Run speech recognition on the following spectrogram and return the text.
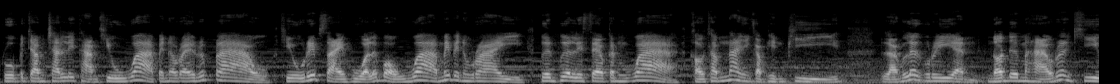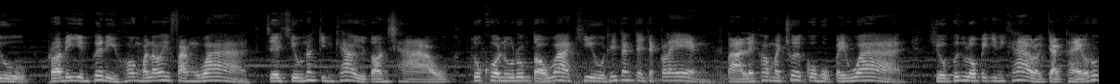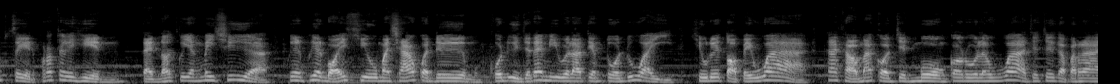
ครูประจำชั้นเลยถามคิวว่าเป็นอะไรหรือเปล่า คิวรีบสายหัวและบอกว่าไม่เป็นไร เพื่อนๆเลยแซวกันว่า เขาทำหน้าอย่างกับเห็นผีหลังเลิกเรียนน็อตเดินมาหาเรื่องคิว เพราะได้ยินเพื่อนอีกห้องมาเล่าให้ฟังว่าเจอคิวนั่งกินข้าวอยู่ตอนเช้า ทุกคนรุมต่อว่าคิวที่ตั้งใจจะแกล้งตาเลยเข้ามาช่วยโกหกไปว่าคิวเพิ่งลงไปกินข้าวหลังจากถ่ายรูปเสร็จเพราะเธอเห็น แต่น็อตก็ยังไม่เชื่อ เพื่อนๆบอกให้คิวมาเช้ากว่าเดิม คนอื่นจะได้มีเวลาเตรียมตัวด้วย คิวเลยตอบไปว่า ถ้าเขามาก่อนเจ็ดโมงก็รู้แล้วว่าจะเจอกับอะไร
